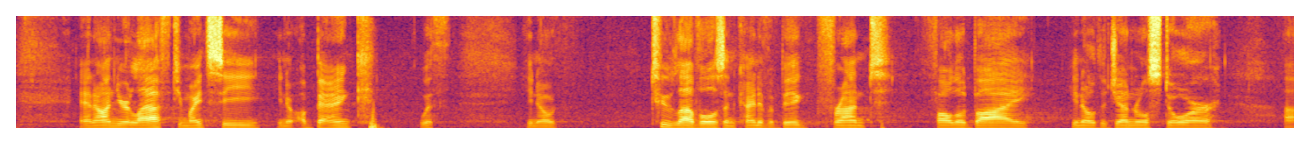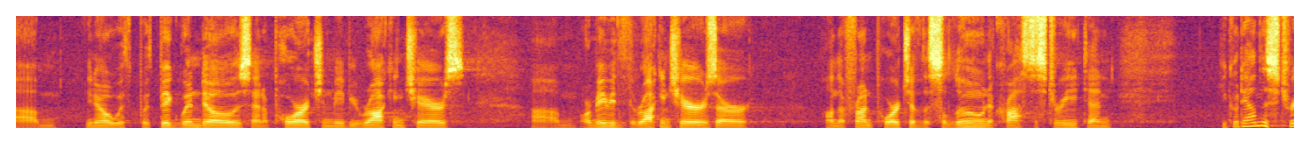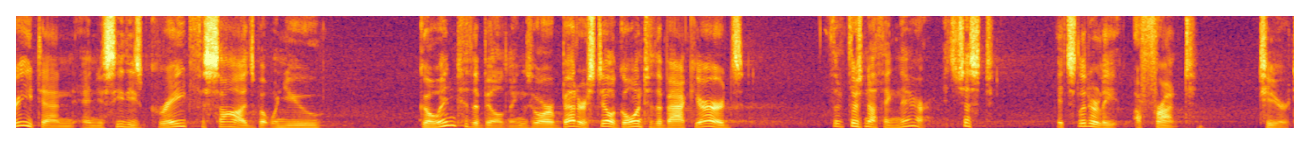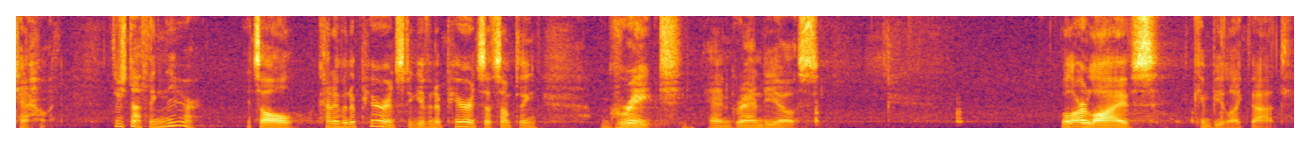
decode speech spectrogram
and on your left you might see, you know, a bank with, you know, two levels and kind of a big front, followed by, you know, the general store, um, you know, with, with big windows and a porch and maybe rocking chairs. Um, or maybe the rocking chairs are on the front porch of the saloon across the street. And you go down the street and, and you see these great facades, but when you go into the buildings, or better still, go into the backyards, there, there's nothing there. It's just, it's literally a front tier town. There's nothing there. It's all kind of an appearance, to give an appearance of something great and grandiose. Well, our lives can be like that.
